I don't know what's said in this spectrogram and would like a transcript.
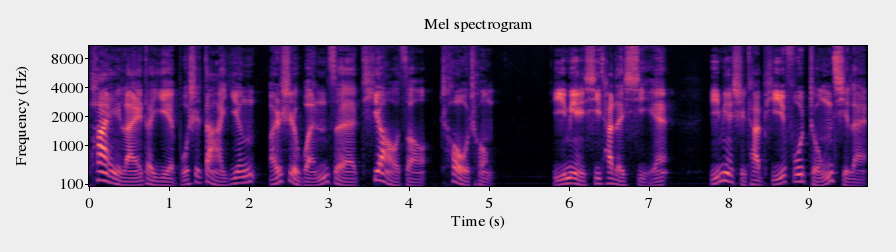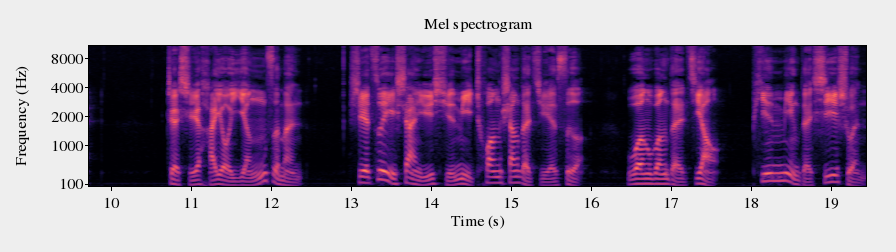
派来的也不是大鹰，而是蚊子、跳蚤、臭虫，一面吸他的血，一面使他皮肤肿起来。这时还有蝇子们，是最善于寻觅创伤的角色，嗡嗡的叫，拼命的吸吮。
